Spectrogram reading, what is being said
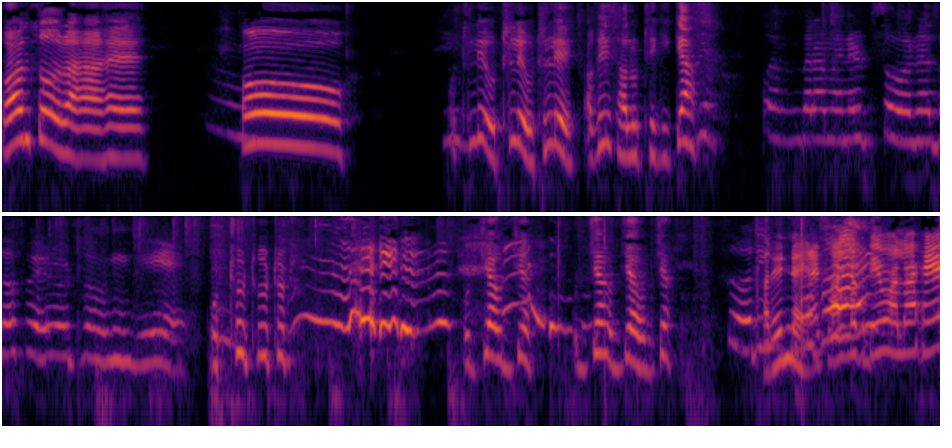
कौन सो रहा है? ओ उठ ले उठ ले उठ ले अगले साल उठेगी क्या? पंद्रह मिनट सोने तो फिर उठूँगी। उठ उठ उठ उठ। उठ जा उठ जा उठ जा उठ जा उठ जा। अरे नया साल लगने वाला है।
